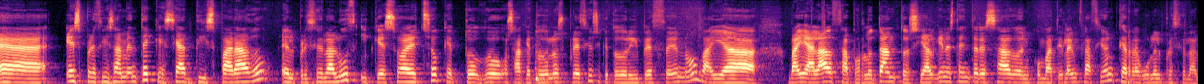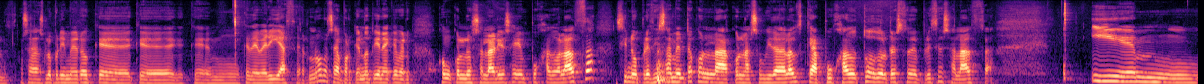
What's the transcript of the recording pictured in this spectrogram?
eh, es precisamente que se ha disparado el precio de la luz y que eso ha hecho que todo, o sea, que todos los precios y que todo el IPC ¿no? vaya, vaya al alza. Por lo tanto, si alguien está interesado en combatir la inflación, que regule el precio de la luz. O sea, es lo primero que, que, debería hacer, ¿no? O sea, porque no tiene que ver con que los salarios hayan empujado al alza, sino precisamente con la, con la subida de la luz que ha empujado todo el resto de precios al alza. Y, em,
